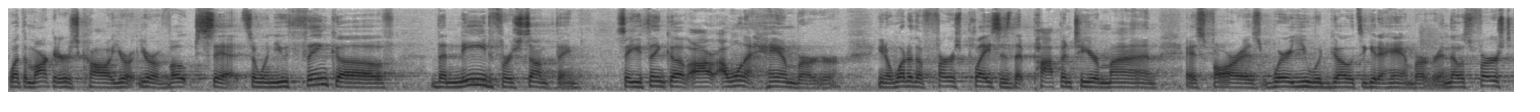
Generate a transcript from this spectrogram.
what the marketers call your, your evoked set. So when you think of the need for something, so you think of, I want a hamburger. You know, what are the first places that pop into your mind as far as where you would go to get a hamburger? And those first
